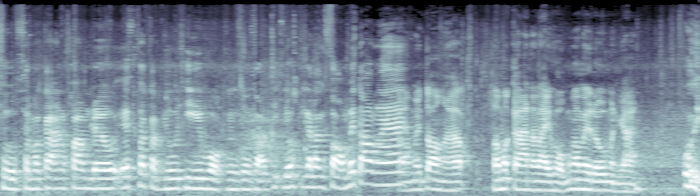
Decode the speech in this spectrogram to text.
สูตรสมการความเร็ว s เท่ากับ ut บวก1ส่วน2ที่ยกกำลังสองไม่ต้องนะๆไม่ต้องครับ สมการอะไรผมก็ไม่รู้เหมือนกัน อุ้ย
